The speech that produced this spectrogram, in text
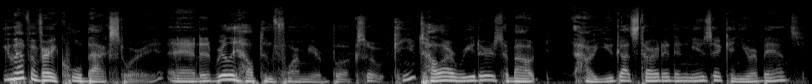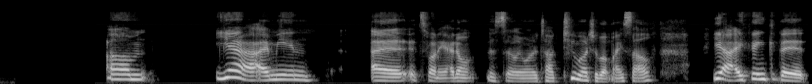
you have a very cool backstory, and it really helped inform your book. So, can you tell our readers about how you got started in music and your bands? Um, yeah, I mean, uh, it's funny. I don't necessarily want to talk too much about myself. Yeah, I think that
